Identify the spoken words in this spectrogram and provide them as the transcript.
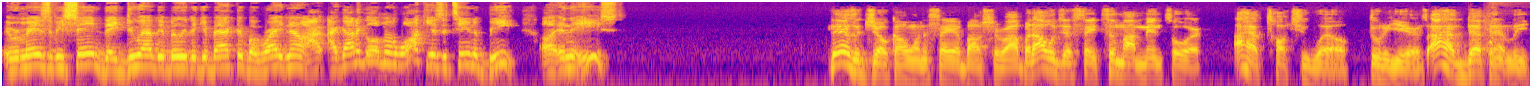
It remains to be seen. They do have the ability to get back there, but right now, I, I got to go with Milwaukee as a team to beat uh, in the East. There's a joke I want to say about Sherrod, but I will just say to my mentor, I have taught you well through the years. I have definitely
